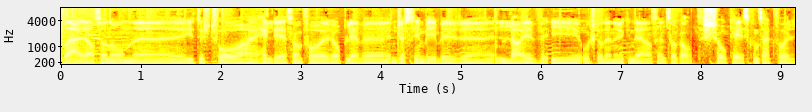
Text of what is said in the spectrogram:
Det er altså noen uh, ytterst få heldige som får oppleve Justin Bieber uh, live i Oslo denne uken. Det er altså en såkalt showcase-konsert for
